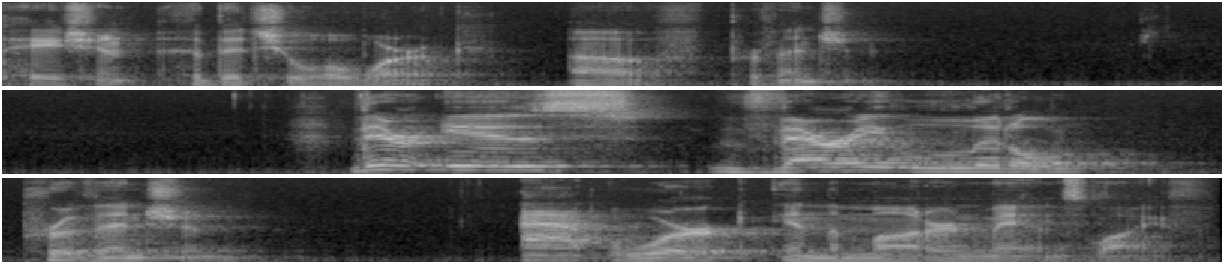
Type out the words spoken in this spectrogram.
patient, habitual work of prevention. There is very little prevention at work in the modern man's life.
